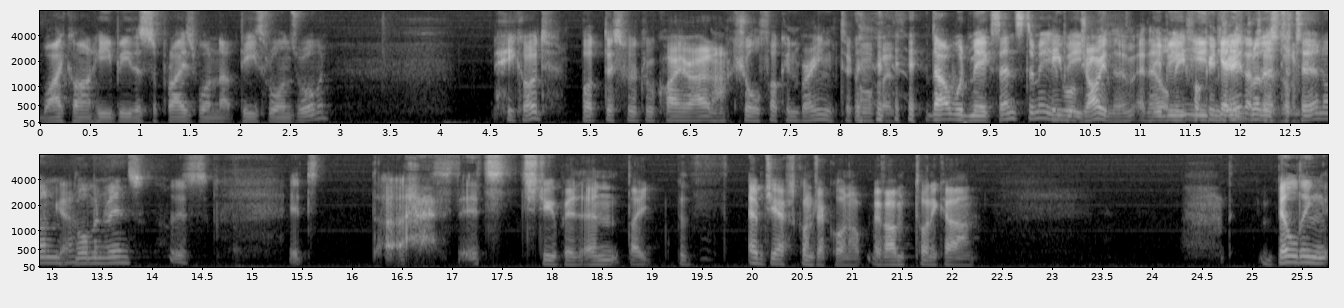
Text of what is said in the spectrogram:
Why can't he be the surprise one that dethrones Roman? He could, but this would require an actual fucking brain to come up with. that would make sense to me. he It'd will be- join them, and it'll Maybe be fucking get Jay his that brothers turns to on him. turn on Yeah. Roman Reigns. It's it's uh, it's stupid, and like with MJF's contract going up, if I'm Tony Khan, building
